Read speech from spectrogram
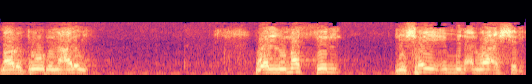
مردود عليه. ولنمثل لشيء من أنواع الشرك.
